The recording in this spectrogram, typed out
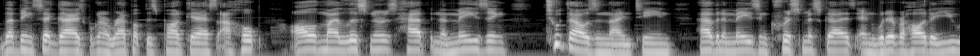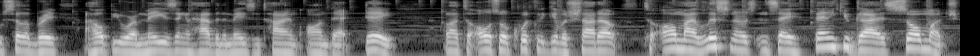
that being said, guys, we're going to wrap up this podcast. I hope all of my listeners have an amazing 2019. Have an amazing Christmas, guys, and whatever holiday you celebrate, I hope you are amazing and have an amazing time on that day. I'd like to also quickly give a shout out to all my listeners and say thank you guys so much.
